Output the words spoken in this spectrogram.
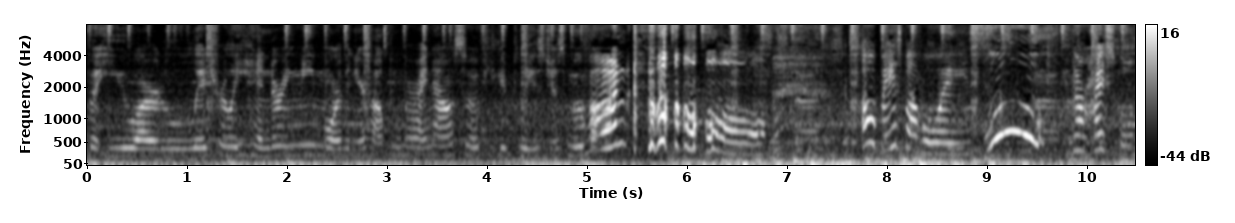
but you are literally hindering me more than you're helping me right now, so if you could please just move on. oh. Oh, baseball boys. Ooh, they're high school.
